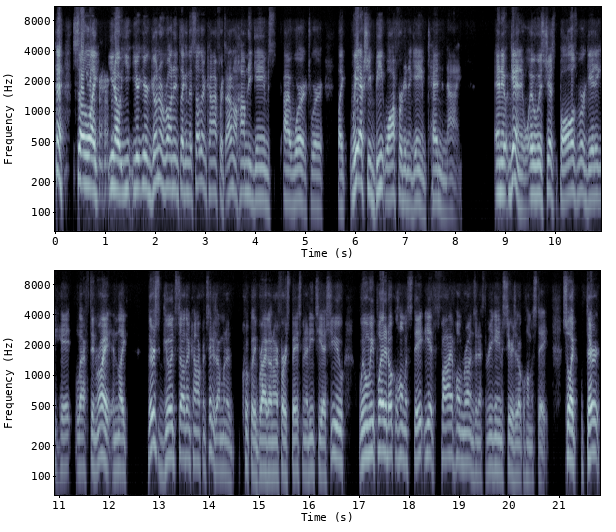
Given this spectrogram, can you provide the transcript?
so like, you know, you're you're gonna run into like in the Southern Conference. I don't know how many games I worked where like we actually beat Wofford in a game 10 to 9. And it, again, it, it, was just balls were getting hit left and right. And like, there's good Southern Conference hitters. I'm going to quickly brag on our first baseman at ETSU. When we played at Oklahoma State, he had five home runs in a three game series at Oklahoma State. So like, there,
